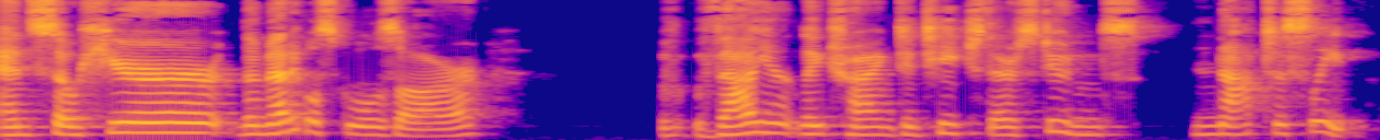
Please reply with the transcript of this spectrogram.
And so here the medical schools are valiantly trying to teach their students not to sleep.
